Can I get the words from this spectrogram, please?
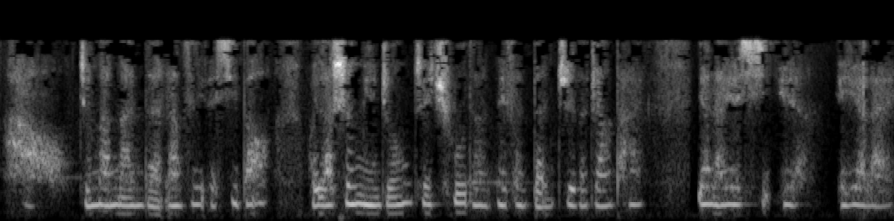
好，就慢慢的让自己的细胞回到生命中最初的那份本质的状态，越来越喜悦，也越来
